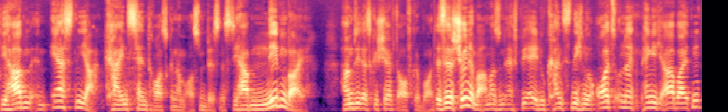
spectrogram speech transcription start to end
die haben im ersten Jahr keinen Cent rausgenommen aus dem Business. Die haben nebenbei haben sie das Geschäft aufgebaut. Das ist das Schöne bei Amazon FBA. Du kannst nicht nur ortsunabhängig arbeiten,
